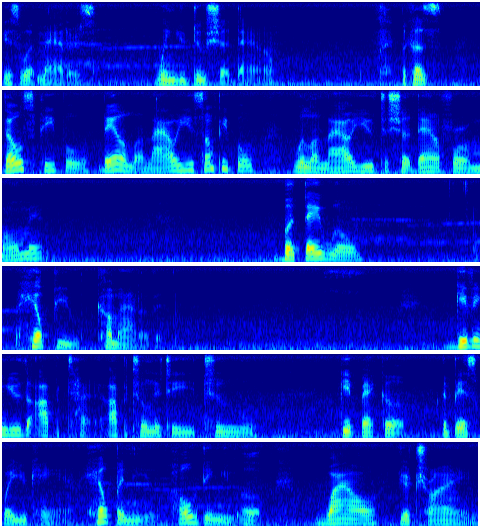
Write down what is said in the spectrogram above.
is what matters when you do shut down. Because those people, they'll allow you, some people will allow you to shut down for a moment, but they will help you come out of it. Giving you the opportunity to get back up the best way you can, helping you, holding you up while you're trying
